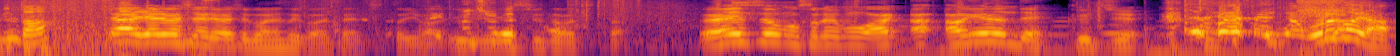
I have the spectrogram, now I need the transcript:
出た？いや、やりましたやりました。ごめんなさいごめんなさい。ちょっと今一瞬止まっちゃったえー、そうもうそれもうあああげるんで空中。いや俺のや。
